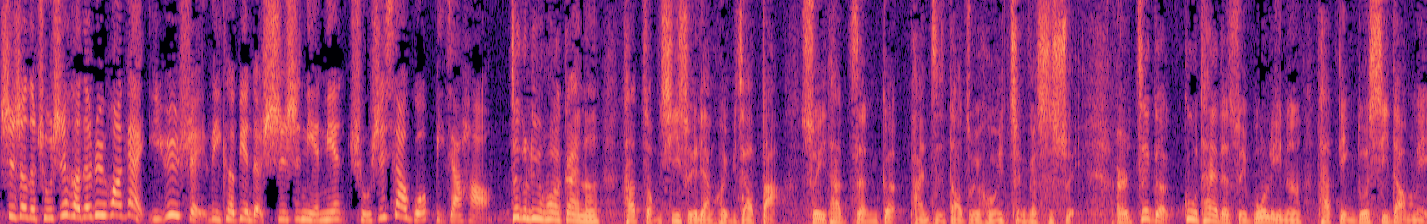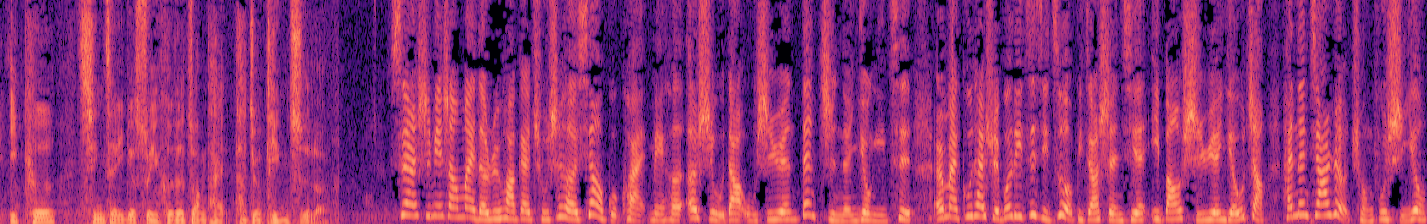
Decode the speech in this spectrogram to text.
市售的除湿盒的氯化钙一遇水，立刻变得湿湿黏黏，除湿效果比较好。这个氯化钙呢，它总吸水量会比较大，所以它整个盘子到最后会整个是水。而这个固态的水玻璃呢，它顶多吸到每一颗形成一个水盒的状态，它就停止了。虽然市面上卖的氯化钙除湿盒效果快，每盒二十五到五十元，但只能用一次。而买固态水玻璃自己做比较省钱，一包十元有涨，还能加热重复使用。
